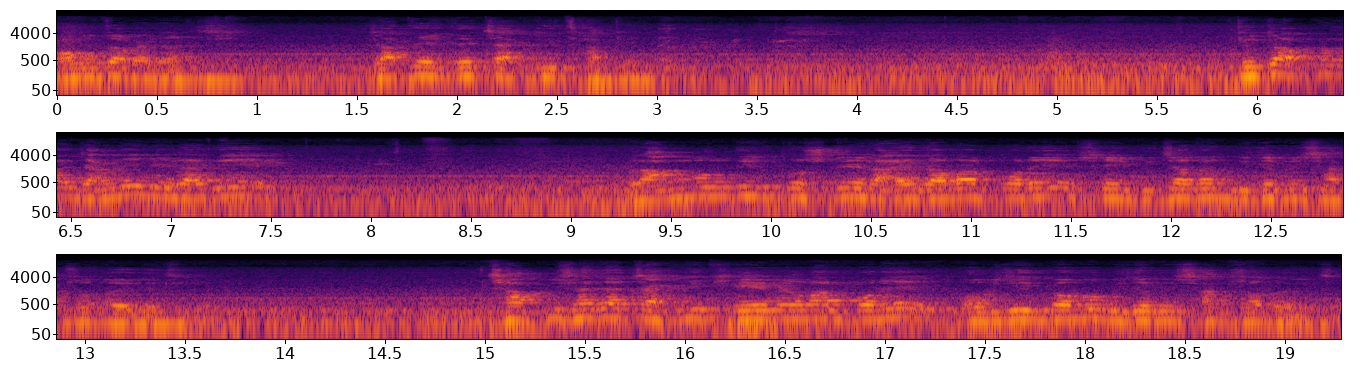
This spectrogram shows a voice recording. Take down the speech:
মমতা ব্যানার্জি, যাতে এদের চাকরি থাকে। কিন্তু আপনারা জানেন, এর আগে রাম মন্দির প্রশ্নে রায় দেওয়ার পরে সেই বিচারক বিজেপির সাংসদ হয়ে গেছিল। ছাব্বিশ হাজার চাকরি খেয়ে নেওয়ার পরে অভিজিৎ বাবু বিজেপির সাংসদ হয়েছে।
